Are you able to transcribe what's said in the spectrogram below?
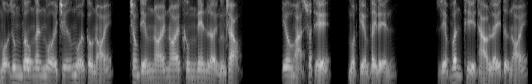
mộ dung vô ngân mỗi chữ mỗi câu nói, trong tiếng nói nói không nên lời ngưng trọng. Yêu họa xuất thế, một kiếm tây đến. Diệp vân thì thào lấy tự nói,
